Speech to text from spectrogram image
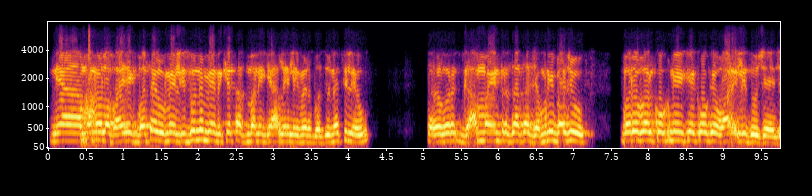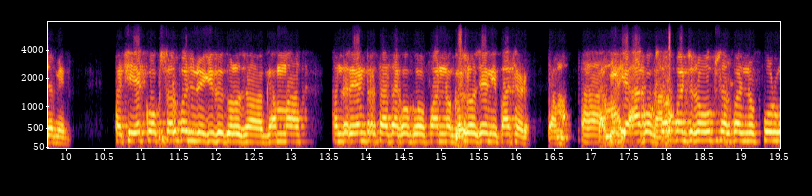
ત્યાં મને ઓલા ભાઈ એક બતાવ્યું મેં લીધું ને મેં કેતા મને કે આ લઈ લે મેં બધું નથી લેવું. બરોબર ગામમાં એન્ટર થતા જમણી બાજુ બરોબર કોકની કે કોકે વાળી લીધું છે જમીન. પછી એક કોક સરપંચને કીધું તો ગામમાં અંદર એન્ટર થતા કોક પાનનો ગલ્લો છે એની પાછળ. કે આ કોક સરપંચ નો ઉપસરપંચનું પૂર્વ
